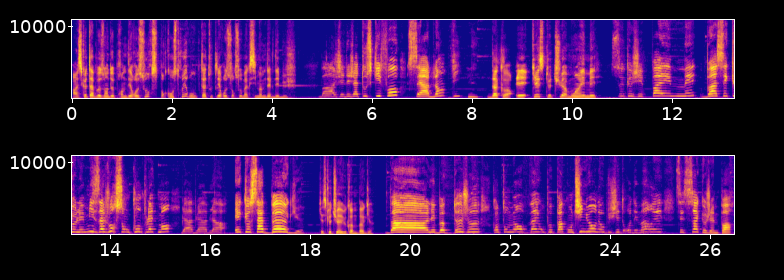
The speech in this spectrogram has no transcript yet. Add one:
Alors, est-ce que tu as besoin de prendre des ressources pour construire ou tu as toutes les ressources au maximum dès le début? Bah, j'ai déjà tout ce qu'il faut. C'est à l'infini. D'accord. Et qu'est-ce que tu as moins aimé? Ce que j'ai pas aimé, bah, c'est que les mises à jour sont complètement blablabla et que ça bug. Qu'est-ce que tu as eu comme bug? Bah, les bugs de jeu, quand on met en veille, on peut pas continuer, on est obligé de redémarrer. C'est ça que j'aime pas.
